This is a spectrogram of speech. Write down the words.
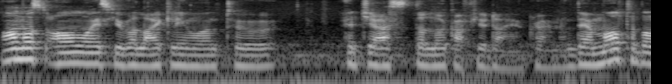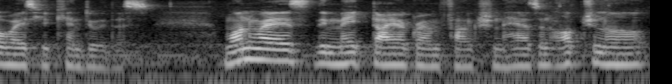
Almost always you will likely want to adjust the look of your diagram, and there are multiple ways you can do this. One way is the make diagram function has an optional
